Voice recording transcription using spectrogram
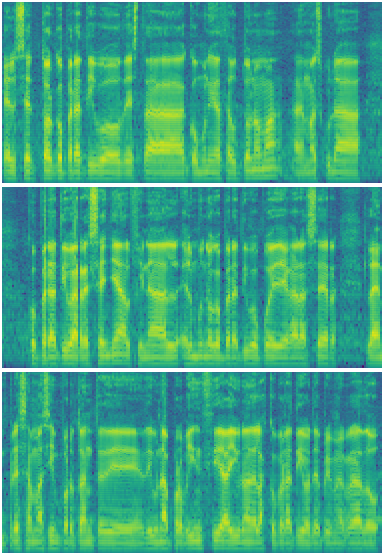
el sector cooperativo de esta comunidad autónoma, además que una cooperativa reseña, al final el mundo cooperativo puede llegar a ser la empresa más importante de, de una provincia y una de las cooperativas de primer grado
